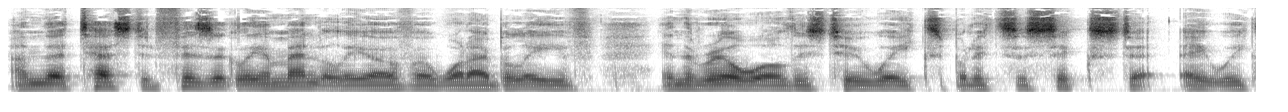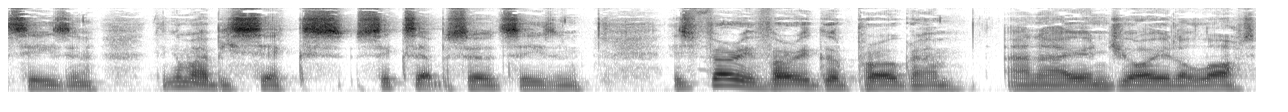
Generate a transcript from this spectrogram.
And they're tested physically and mentally over what I believe in the real world is two weeks, but it's a six to eight week season. I think it might be six, six episode season. It's very, very good program, and I enjoy it a lot.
